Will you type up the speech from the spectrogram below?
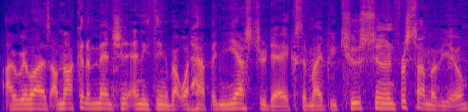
I realize I'm not going to mention anything about what happened yesterday because it might be too soon for some of you.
